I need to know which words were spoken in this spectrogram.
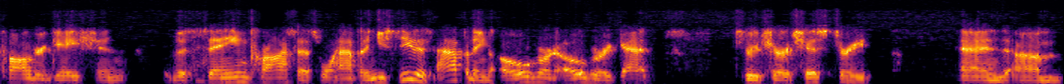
congregation the same process will happen. And you see this happening over and over again through church history. And um,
